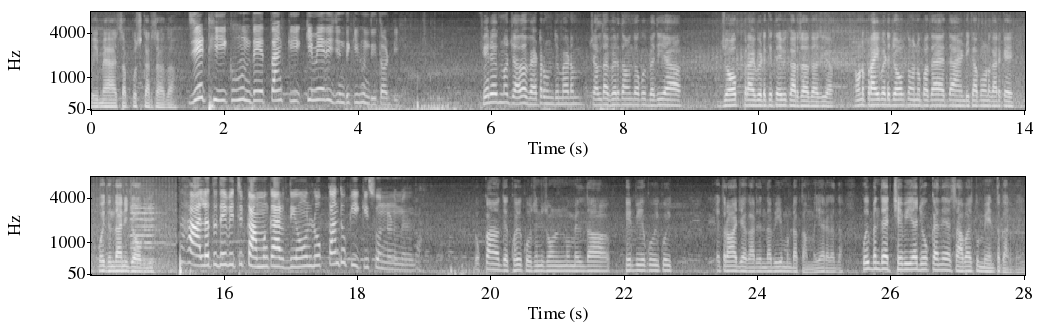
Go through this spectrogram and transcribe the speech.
ਵੀ ਮੈਂ ਸਭ ਕੁਝ ਕਰ ਸਕਦਾ। ਜੇ ਠੀਕ ਹੁੰਦੇ ਤਾਂ ਕੀ ਕਿਵੇਂ ਦੀ ਜ਼ਿੰਦਗੀ ਹੁੰਦੀ ਤੁਹਾਡੀ? ਫਿਰ ਇਹਦੇ ਨਾਲੋਂ ਜ਼ਿਆਦਾ ਬੈਟਰ ਹੁੰਦੇ ਮੈਡਮ ਚੱਲਦਾ ਫਿਰਦਾ ਹੁੰਦਾ ਕੋਈ ਵਧੀਆ ਜੌਬ ਪ੍ਰਾਈਵੇਟ ਕਿਤੇ ਵੀ ਕਰ ਸਕਦਾ ਸੀਗਾ। ਹੁਣ ਪ੍ਰਾਈਵੇਟ ਜੌਬ ਤੁਹਾਨੂੰ ਪਤਾ ਹੈ ਇਦਾਂ ਹੈਂਡੀਕੈਪ ਹੋਣ ਕਰਕੇ ਕੋਈ ਦਿੰਦਾ ਨਹੀਂ ਜੌਬ ਜੀ। ਹਾਲਤ ਦੇ ਵਿੱਚ ਕੰਮ ਕਰਦੇ ਹੋ ਲੋਕਾਂ ਤੋਂ ਕੀ ਕੀ ਸੁਣਨ ਨੂੰ ਮਿਲਦਾ? ਲੋਕਾਂ ਦੇਖੋ ਇਹ ਕੁਝ ਨਹੀਂ ਸੁਣਨ ਨੂੰ ਮਿਲਦਾ ਫਿਰ ਵੀ ਇਹ ਕੋਈ ਕੋਈ ਇਤਰਾਜ਼ ਜਿਹਾ ਕਰ ਦਿੰਦਾ ਵੀ ਇਹ ਮੁੰਡਾ ਕੰਮ ਯਾਰ ਕਰਦਾ। ਕੋਈ ਬੰਦੇ ਅੱਛੇ ਵੀ ਆ ਜੋ ਕਹਿੰਦੇ ਆ ਸ਼ਾਬਾਸ਼ ਤੂੰ ਮਿਹਨਤ ਕਰਦਾ ਜੀ।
